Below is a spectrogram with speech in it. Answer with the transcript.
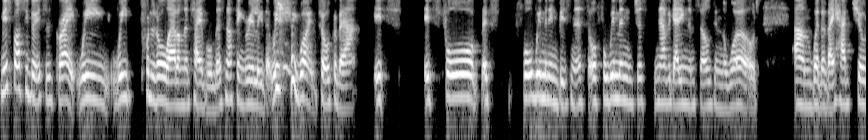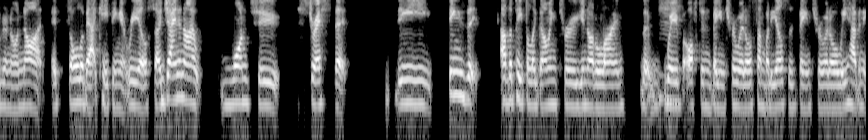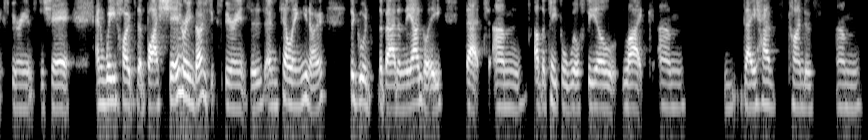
Miss bossy boots is great. We we put it all out on the table. There's nothing really that we won't talk about. It's it's for it's for women in business or for women just navigating themselves in the world um, whether they have children or not it's all about keeping it real so jane and i want to stress that the things that other people are going through you're not alone that mm. we've often been through it or somebody else has been through it or we have an experience to share and we hope that by sharing those experiences and telling you know the good the bad and the ugly that um, other people will feel like um, they have kind of um,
